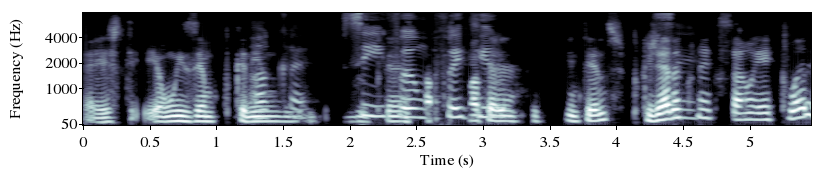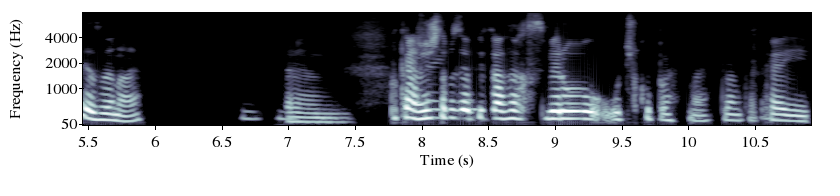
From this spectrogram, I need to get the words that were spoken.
É este é um exemplo pequenino. Okay. De, Sim, foi, foi aquilo. Entendes? Porque gera Sim. conexão, é clareza, não é? Uhum. Um, porque okay. às vezes estamos habituados a receber o, o desculpa, não é? Pronto, ok.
